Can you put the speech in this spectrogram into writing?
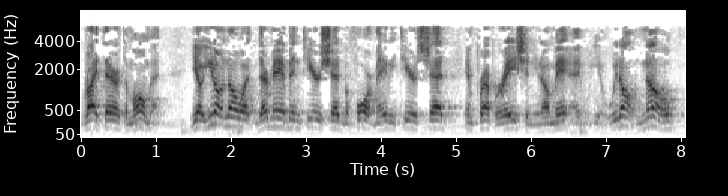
right there at the moment, you know, you don't know what there may have been tears shed before, maybe tears shed in preparation. You know, may, you know, we don't know.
